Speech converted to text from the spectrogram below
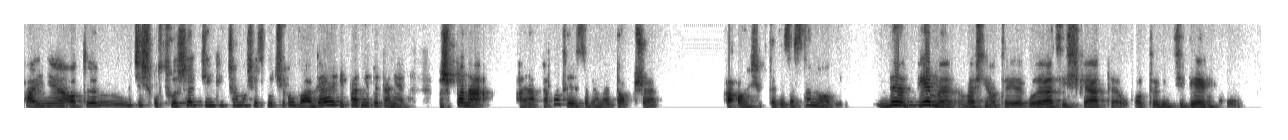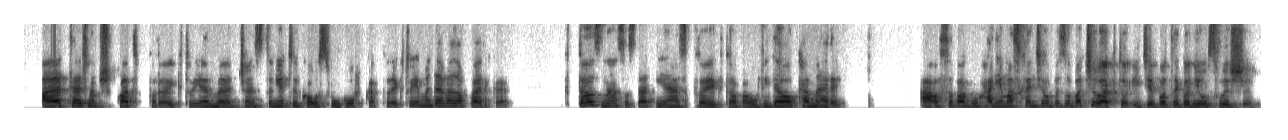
fajnie o tym gdzieś usłyszeć, dzięki czemu się zwróci uwagę i padnie pytanie, proszę pana, a na pewno to jest zrobione dobrze? A on się wtedy zastanowi. My wiemy właśnie o tej regulacji świateł, o tych dźwięku, ale też na przykład projektujemy często nie tylko usługówkę, projektujemy deweloperkę. Kto z nas ostatni raz projektował wideokamery, a osoba głucha nie ma z chęcią, by zobaczyła, kto idzie, bo tego nie usłyszy.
